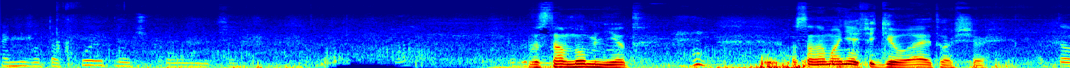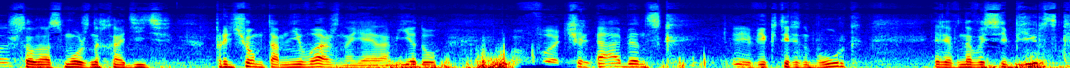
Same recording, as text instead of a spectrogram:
Они вот так ходят ночью по улице. В основном нет. В основном они офигевают вообще, То, что у нас можно ходить. Причем там неважно, я там еду в Челябинск, или в Екатеринбург, или в Новосибирск,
